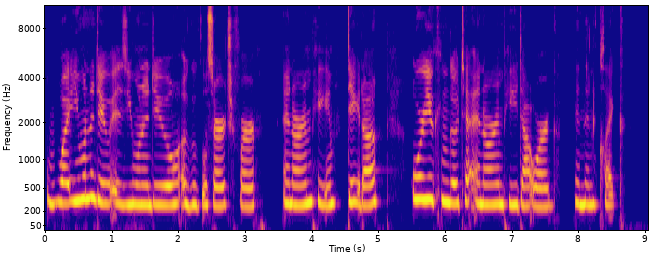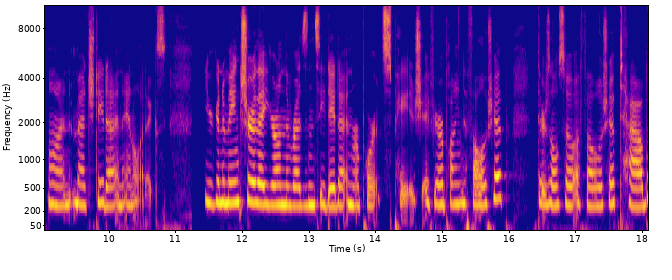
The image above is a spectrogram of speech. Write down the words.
what you want to do is you want to do a Google search for NRMP data, or you can go to nrmp.org and then click on Match Data and Analytics. You're going to make sure that you're on the residency data and reports page. If you're applying to fellowship, there's also a fellowship tab.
